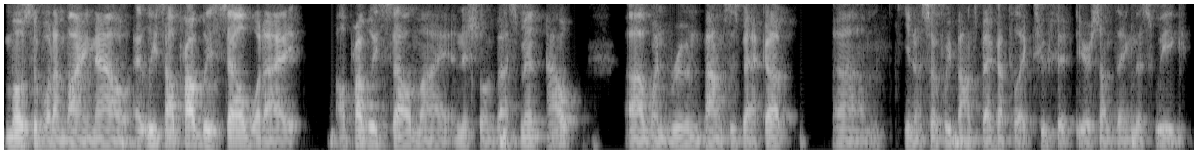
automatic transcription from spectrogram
most of what I'm buying now. At least I'll probably sell what I I'll probably sell my initial investment out uh, when Rune bounces back up. Um, you know, so if we bounce back up to like 250 or something this week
